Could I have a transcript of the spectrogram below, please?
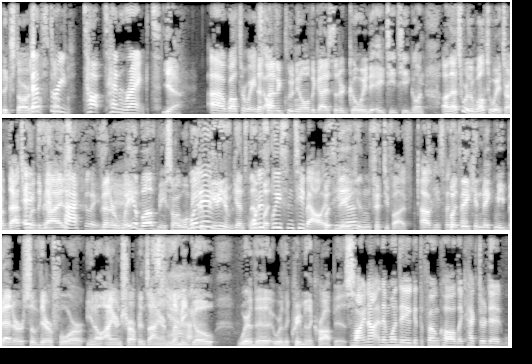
big stars. That's three Top. top 10 ranked Yeah. Uh, welterweights. That's not including all the guys that are going to ATT going, oh, that's where the welterweights are. That's where the guys that are way above me, so I won't What be is- competing against them. What is but Gleison Tibau? but Is he they a- can 55. Oh, he's 55. But they can make me better, so therefore, you know, iron sharpens iron. Let me go where the where the cream of the crop is. Why not? And then one day you get the phone call like Hector did.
